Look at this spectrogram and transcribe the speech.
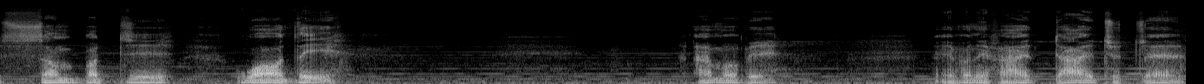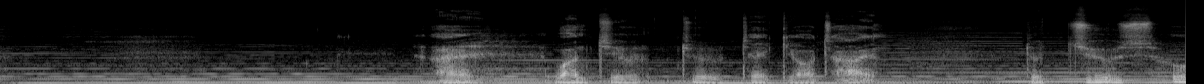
Somebody worthy. Amobi, even if I die today, I want you to take your time to choose who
